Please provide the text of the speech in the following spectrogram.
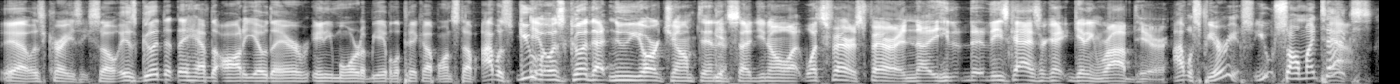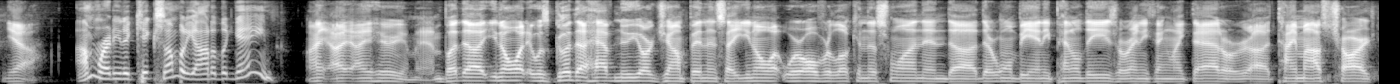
yeah, it was crazy. So it's good that they have the audio there anymore to be able to pick up on stuff. I was you It was good that New York jumped in and said, "You know what? What's fair is fair." And uh, he, th- these guys are get, getting robbed here. I was furious. You saw my text. Yeah, I'm ready to kick somebody out of the game. I, I, I hear you, man. But uh, you know what? It was good to have New York jump in and say, "You know what? We're overlooking this one, and uh, there won't be any penalties or anything like that, or uh, timeouts charged."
